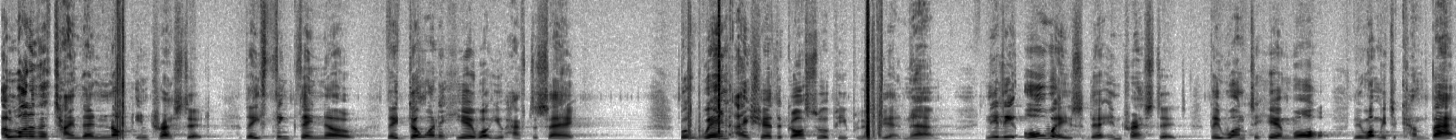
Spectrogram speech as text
a lot of the time they're not interested. They think they know. They don't want to hear what you have to say. But when I share the gospel with people in Vietnam, nearly always they're interested. They want to hear more. They want me to come back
